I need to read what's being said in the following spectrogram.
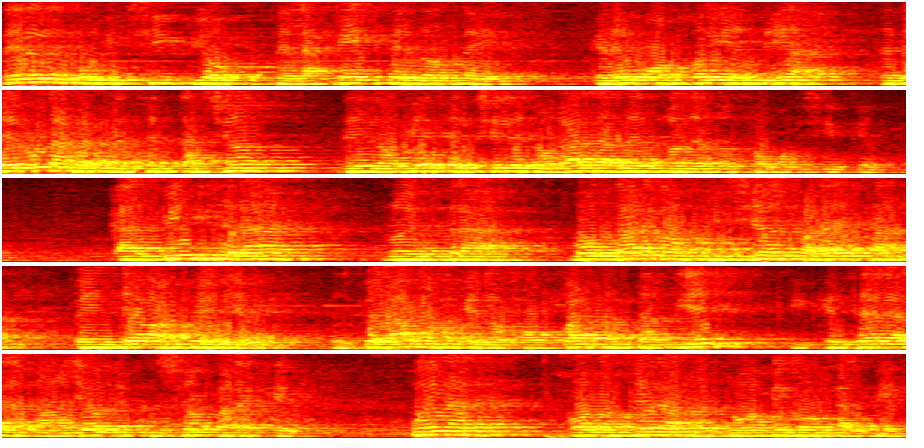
del municipio, de la gente, donde queremos hoy en día tener una representación de lo que es el chile nogada dentro de nuestro municipio. Calpín será nuestra botarga oficial para esta 20 feria. Esperamos que lo compartan también y que se haga la mayor difusión para que puedan conocer a nuestro amigo Calpín.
